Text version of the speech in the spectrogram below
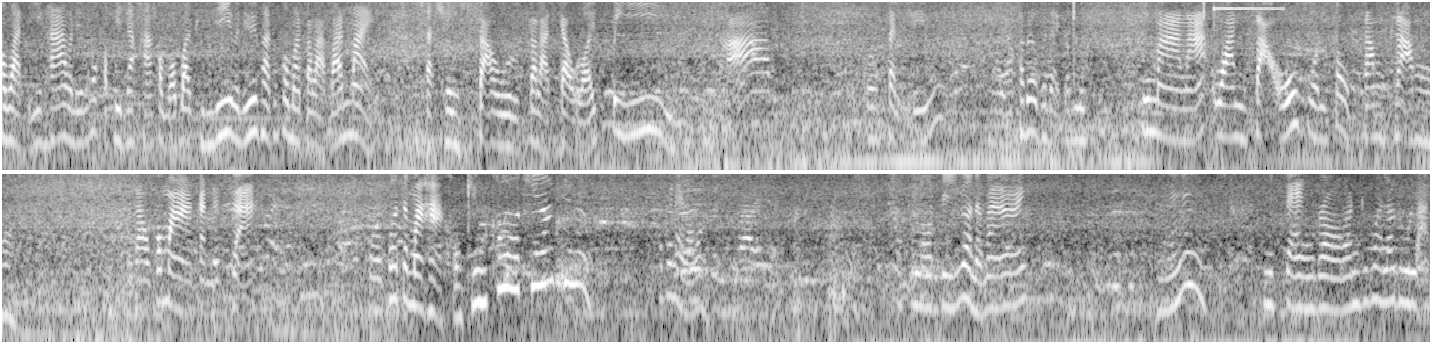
สวัสดีค่ะ วันนี้พบกับพินนะคะกับว่าบายพินดี้วันนี้พี่พาทุกคนมาตลาดบ้านใหม่ฉะเชิงเซาตลาดเก่าร้อยปีครับเมืองแปดริ้วแล้วเขาเดินไปไหนกันลูกที่มานะ วันเสาร์ฝนตกกำกำเราก็มากันนะจ๊ะเราเพื่อจะมาหาของกินก็รอที่นั่นพี่น่ะเขาไปไหนแล้วรอจีก่อนนะไม้อื มีแจงร้อนด้วยแล้วดูหลัง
